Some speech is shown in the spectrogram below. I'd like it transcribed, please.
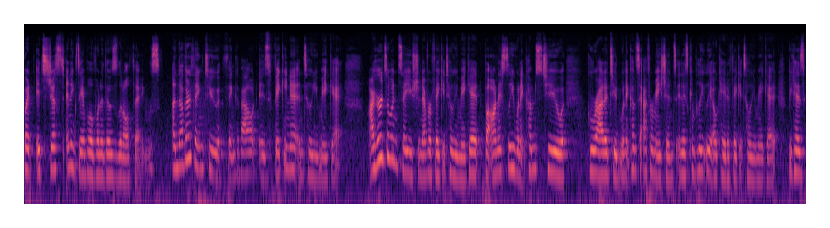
but it's just an example of one of those little things. Another thing to think about is faking it until you make it. I heard someone say you should never fake it till you make it, but honestly, when it comes to gratitude, when it comes to affirmations, it is completely okay to fake it till you make it. Because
